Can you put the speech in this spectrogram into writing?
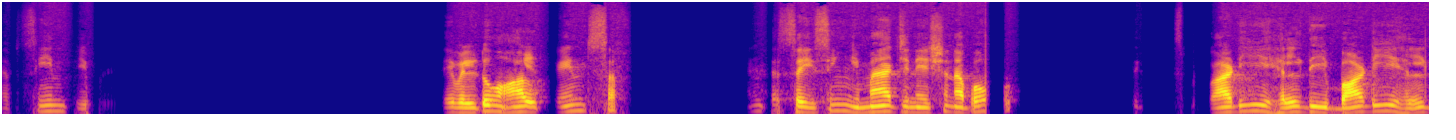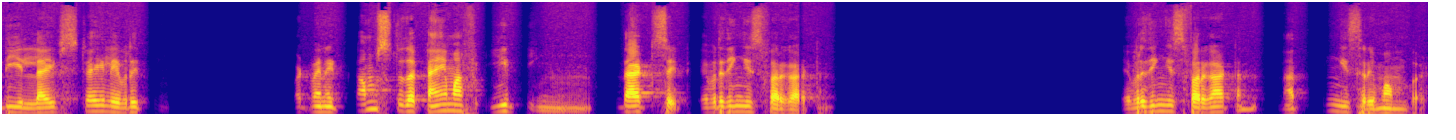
I've seen people. They will do all kinds of fantasizing imagination about body, healthy body, healthy lifestyle, everything. But when it comes to the time of eating, that's it. Everything is forgotten. Everything is forgotten, nothing is remembered.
